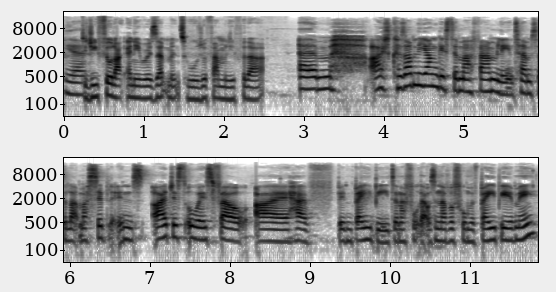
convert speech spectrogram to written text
Yeah. Did you feel like any resentment towards your family for that? Um, I because I'm the youngest in my family in terms of like my siblings. I just always felt I have been babied, and I thought that was another form of babying me.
